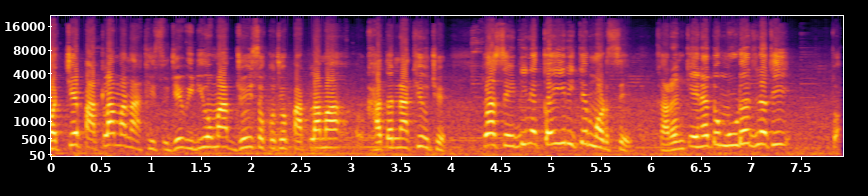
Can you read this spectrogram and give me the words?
વચ્ચે પાટલામાં નાખીશું, જે વિડીયોમાં આપ જોઈ શકો છો, પાટલામાં ખાતર નાખ્યું છે, તો આ શેરડીને કઈ રીતે મળશે? કારણ કે એને તો મૂળ જ નથી. તો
